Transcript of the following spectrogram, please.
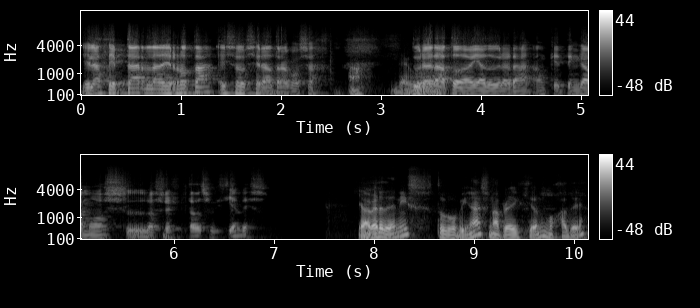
el, aceptar la derrota, eso será otra cosa. Ah, durará, todavía durará, aunque tengamos los resultados oficiales. Y a ver, Denis, ¿tú qué opinas? Una predicción, mojate.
